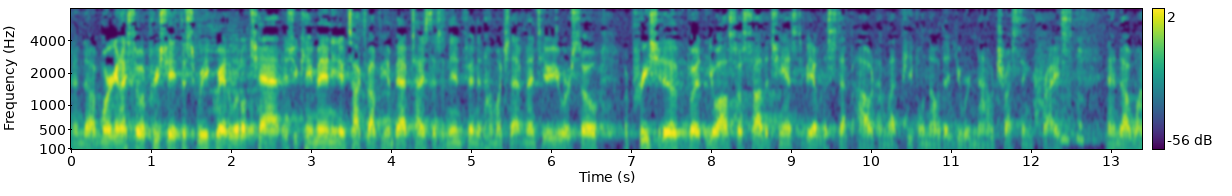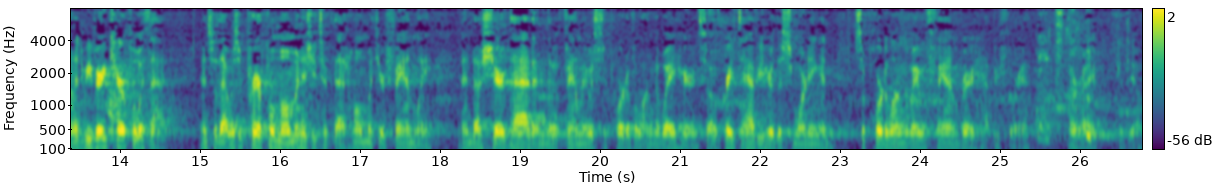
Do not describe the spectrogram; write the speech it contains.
And uh, Morgan, I so appreciate this week. We had a little chat as you came in, and you talked about being baptized as an infant and how much that meant to you. You were so appreciative, but you also saw the chance to be able to step out and let people know that you were now trusting Christ, and uh, wanted to be very careful with that. And so that was a prayerful moment as you took that home with your family and uh, shared that, and the family was supportive along the way here. And so great to have you here this morning and support along the way with fam. Very happy for you. Thanks. All right, good deal.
